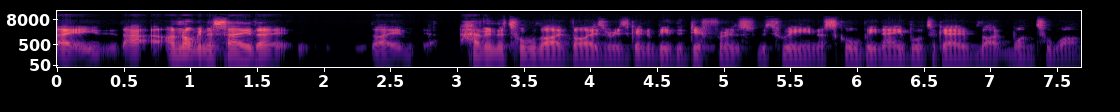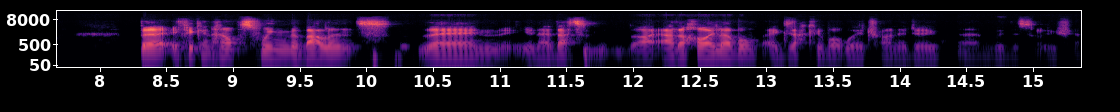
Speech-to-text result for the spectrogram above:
I, am not going to say that like having a tool like Visor is going to be the difference between a school being able to go like one to one. But if it can help swing the balance, then you know that's at a high level exactly what we're trying to do uh, with the solution.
